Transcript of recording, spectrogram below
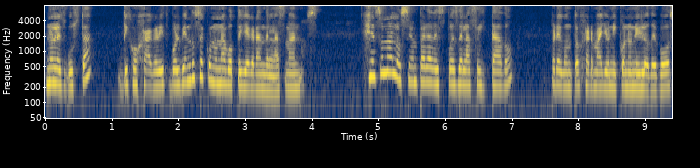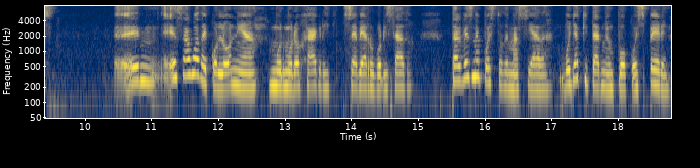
¿No les gusta? dijo Hagrid, volviéndose con una botella grande en las manos. ¿Es una loción para después del afeitado? Preguntó Hermione con un hilo de voz. Eh, es agua de colonia, murmuró Hagrid. Se había ruborizado. Tal vez me he puesto demasiada. Voy a quitarme un poco. Esperen.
